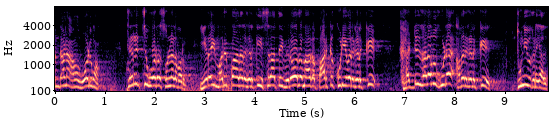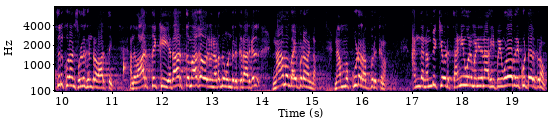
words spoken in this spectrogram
வந்தானோ அவன் ஓடுவான். தெரிச்சு ஓடுற சூழ்நிலை வரும். இறை மறுப்பாளர்களுக்கு இஸ்லாத்தை விரோதமாக பார்க்கக்கூடியவர்களுக்கு கடுகளவு கூட அவர்களுக்கு துணிவு கிடையாது. திருக்குறான் சொல்லுகின்ற வார்த்தை. அந்த வார்த்தைக்கு யதார்த்தமாக அவர்கள் நடந்து கொண்டிருக்கிறார்கள். நாம பயப்பட வேண்டாம். நம்ம கூட ரப்பு இருக்கணும். அந்த நம்பிக்கையோடு தனி ஒரு மனிதனாக இப்போ இவ்வளோ பெரிய கூட்டம் இருக்கிறோம்.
